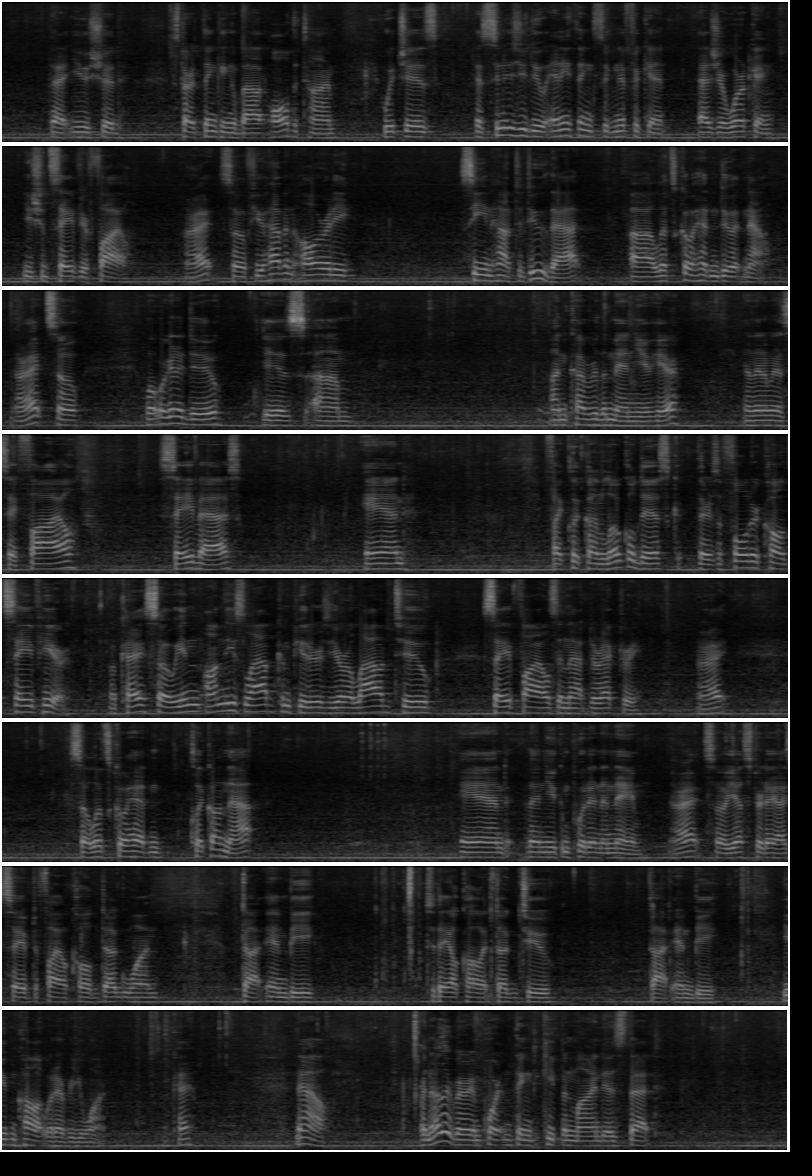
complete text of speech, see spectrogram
that you should start thinking about all the time, which is as soon as you do anything significant as you're working, you should save your file. All right, so if you haven't already seen how to do that, uh, let's go ahead and do it now. All right, so what we're going to do is um, uncover the menu here, and then I'm going to say File, Save As, and if I click on Local Disk, there's a folder called Save Here. Okay, so in, on these lab computers, you're allowed to save files in that directory. All right, so let's go ahead and click on that and then you can put in a name. All right, so yesterday I saved a file called doug1.nb. Today I'll call it doug2.nb. You can call it whatever you want, okay? Now, another very important thing to keep in mind is that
